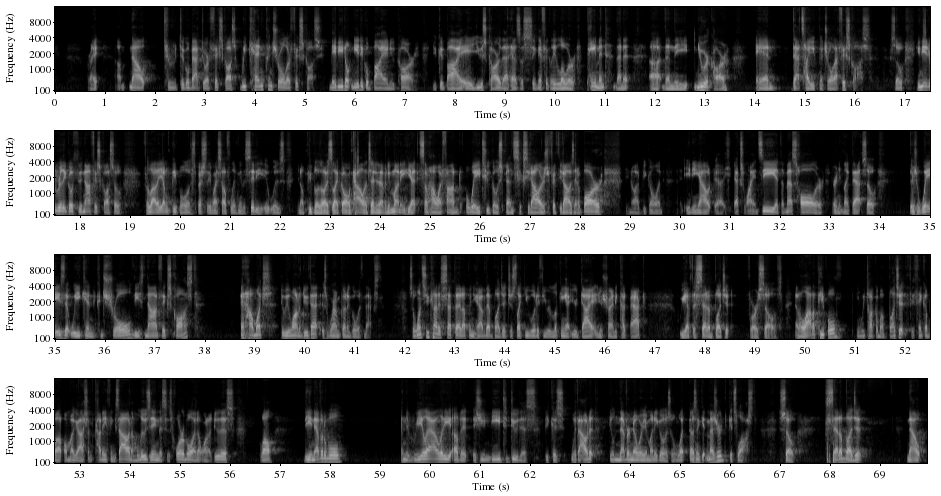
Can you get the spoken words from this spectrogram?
right? Um, now, to, to go back to our fixed costs, we can control our fixed costs. Maybe you don't need to go buy a new car. You could buy a used car that has a significantly lower payment than it uh, than the newer car, and that's how you control that fixed cost. So you need to really go through the non-fixed cost. So for a lot of young people, especially myself living in the city, it was, you know, people are always like, oh, in college, I didn't have any money, yet somehow I found a way to go spend $60 or $50 at a bar. You know, I'd be going and eating out uh, X, Y, and Z at the mess hall or, or anything like that. So there's ways that we can control these non fixed costs. And how much do we want to do that is where I'm going to go with next. So once you kind of set that up and you have that budget, just like you would if you were looking at your diet and you're trying to cut back, we have to set a budget for ourselves. And a lot of people, when we talk about budget, they think about, oh my gosh, I'm cutting things out, I'm losing, this is horrible, I don't want to do this. Well, the inevitable and the reality of it is you need to do this because without it, you'll never know where your money goes. And what doesn't get measured gets lost. So set a budget. Now,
